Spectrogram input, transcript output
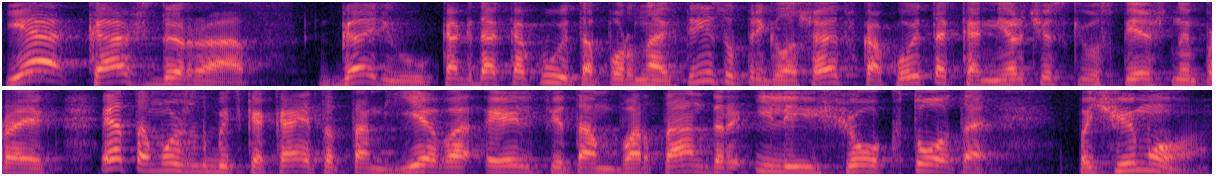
Я каждый раз горю, когда какую-то порноактрису приглашают в какой-то коммерчески успешный проект. Это может быть какая-то там Ева, Эльфи, там Вартандер или еще кто-то. Почему?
